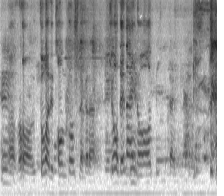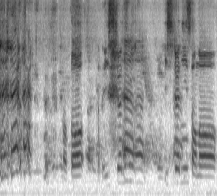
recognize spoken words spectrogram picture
あのドアでトントンしながら「今日出ないの?」って言いたいのとあと一緒に一緒にその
